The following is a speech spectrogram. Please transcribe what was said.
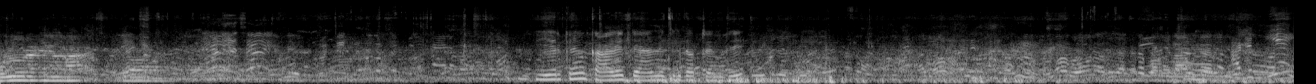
உள்ளூர் ஏற்கனவே காலேஜ் டேமேஜுக்கு தான் ஃப்ரெண்டு நான்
